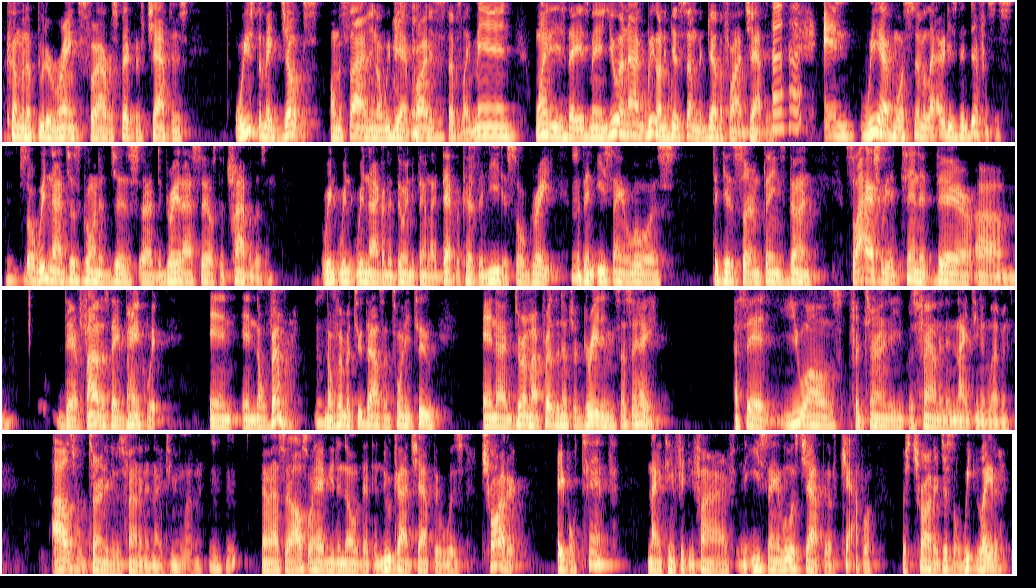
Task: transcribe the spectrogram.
coming up through the ranks for our respective chapters. We used to make jokes on the side, you know, we'd be at parties and stuff. It's like, man, one of these days, man, you and I, we're going to get something together for our chapters. And we have more similarities than differences. So we're not just going to just uh, degrade ourselves to tribalism. We, we, we're not going to do anything like that because the need is so great within East St. Louis to get certain things done. So I actually attended their um, their Founders Day banquet in in November, November 2022. And uh, during my presidential greetings, I said, "Hey, I said you all's fraternity was founded in 1911. Ours fraternity was founded in 1911." And I said, "I also have you to know that the New Chi chapter was chartered April 10th, 1955, and the East St. Louis chapter of Kappa was chartered just a week later,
